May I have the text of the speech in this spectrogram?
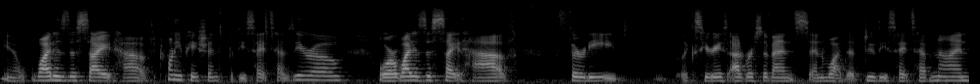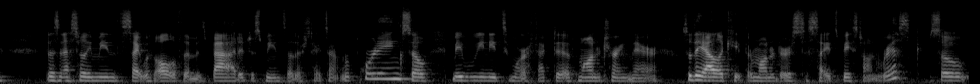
You know, why does this site have 20 patients but these sites have zero? Or why does this site have 30 like serious adverse events and why do these sites have none? It doesn't necessarily mean the site with all of them is bad. It just means other sites aren't reporting. So maybe we need some more effective monitoring there. So they allocate their monitors to sites based on risk. So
